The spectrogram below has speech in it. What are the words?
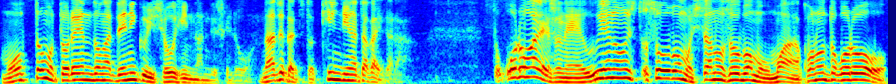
最もトレンドが出にくい商品なんですけど、なぜかというと金利が高いから。ところがですね、上の相場も下の相場も、まあ、このところ、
